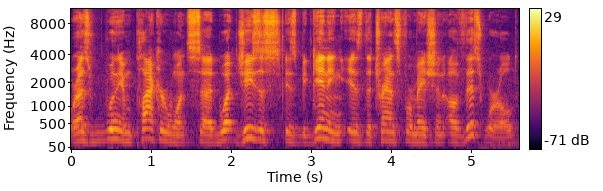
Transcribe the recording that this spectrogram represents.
Or as William Placher once said, what Jesus is beginning is the transformation of this world.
